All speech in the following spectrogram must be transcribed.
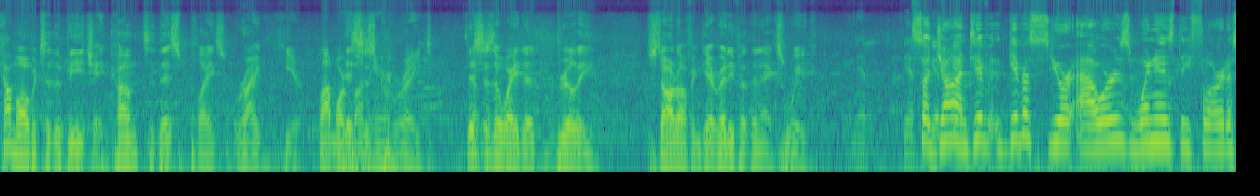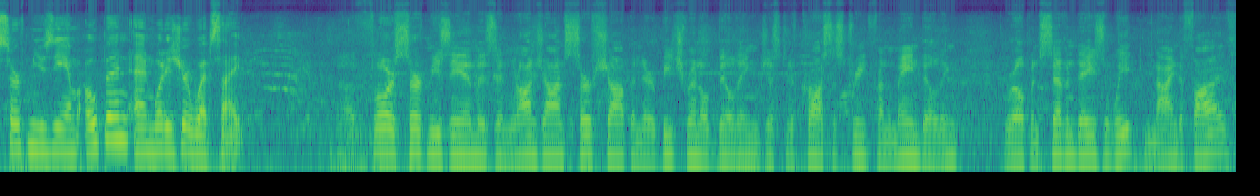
come over to the beach and come to this place right here. A lot more fun. this fun is here. great. This is a way to really start off and get ready for the next week. Yep, yep, So, yep, John, yep. give, give us your hours. When is the Florida Surf Museum open, and what is your website? Uh, Florida Surf Museum is in Ron Jon's Surf Shop in their beach rental building just across the street from the main building. We're open seven days a week, 9 to 5.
